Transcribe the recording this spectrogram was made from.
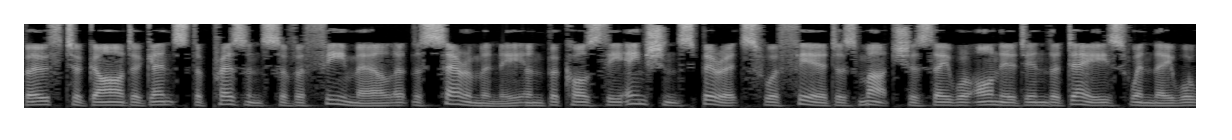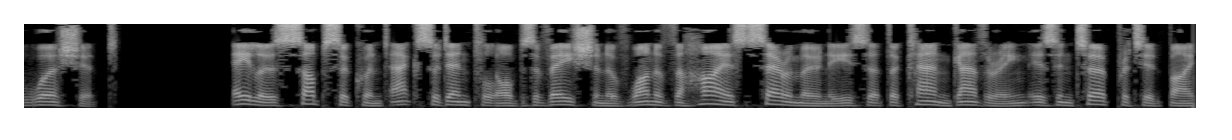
both to guard against the presence of a female at the ceremony and because the ancient spirits were feared as much as they were honored in the days when they were worshipped. Ayla's subsequent accidental observation of one of the highest ceremonies at the clan gathering is interpreted by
